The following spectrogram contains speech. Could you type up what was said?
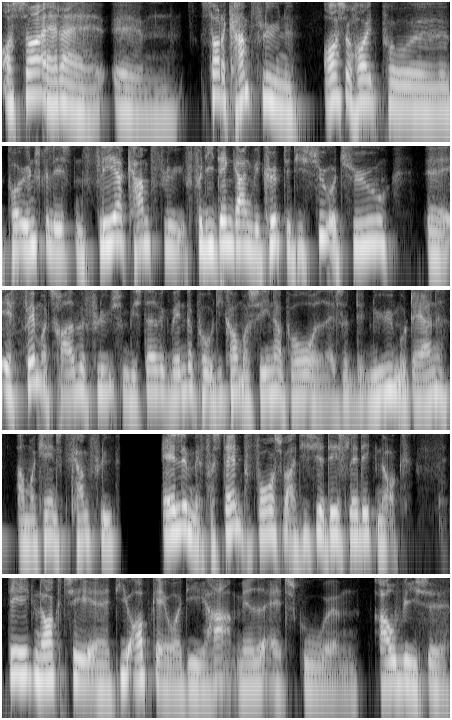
Og så er der, øh, så er der kampflyene, også højt på, øh, på ønskelisten. Flere kampfly, fordi dengang vi købte de 27 øh, F-35 fly, som vi stadigvæk venter på, de kommer senere på året, altså det nye, moderne amerikanske kampfly. Alle med forstand på forsvar, de siger, at det er slet ikke nok. Det er ikke nok til øh, de opgaver, de har med at skulle øh, afvise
